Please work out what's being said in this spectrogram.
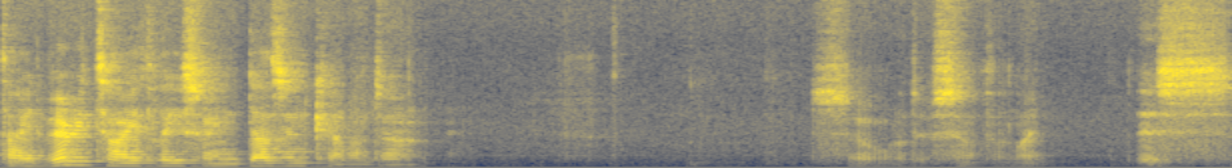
Tie it very tightly so it doesn't come undone. So we'll do something like this,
